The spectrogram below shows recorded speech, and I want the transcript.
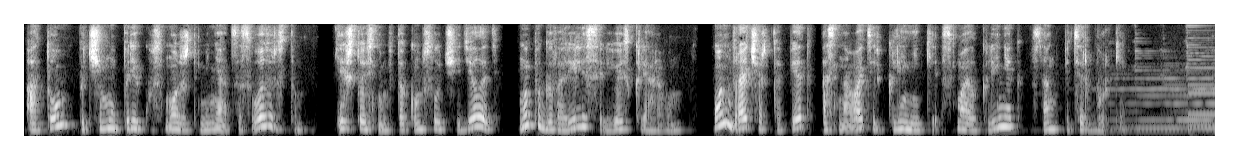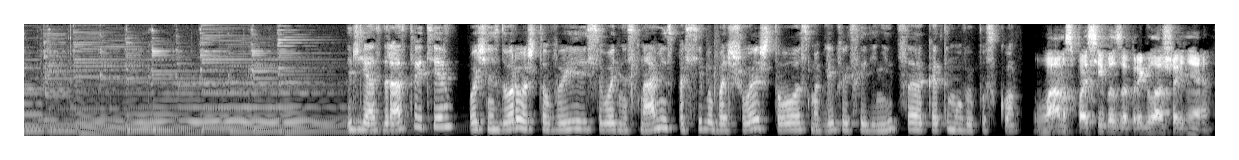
О том, почему прикус может меняться с возрастом и что с ним в таком случае делать, мы поговорили с Ильей Скляровым. Он врач-ортопед, основатель клиники Smile Clinic в Санкт-Петербурге. Илья, здравствуйте. Очень здорово, что вы сегодня с нами. Спасибо большое, что смогли присоединиться к этому выпуску. Вам спасибо за приглашение.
